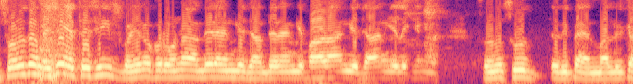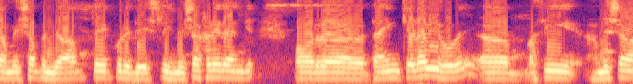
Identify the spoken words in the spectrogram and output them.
ਸੋਨੂੰ ਤਾਂ ਹਮੇਸ਼ਾ ਇੱਥੇ ਸੀ। ਬੜੇ ਨੂੰ ਕੋਰੋਨਾ ਆਉਂਦੇ ਰਹਿਣਗੇ, ਜਾਂਦੇ ਰਹਿਣਗੇ, ਬਾਹਰ ਆਣਗੇ ਜਾਣਗੇ, ਲੇਕਿਨ ਸੋਨੂ ਸੂਦ ਤੇ ਦੀ ਭੈਣ ਮਾਲਵਿਕਾ ਹਮੇਸ਼ਾ ਪੰਜਾਬ ਤੇ ਪੂਰੇ ਦੇਸ਼ ਲਈ ਹਮੇਸ਼ਾ ਖੜੇ ਰਹਿਣਗੇ। ਔਰ ਟਾਈਮ ਕਿਹੜਾ ਵੀ ਹੋਵੇ ਅਸੀਂ ਹਮੇਸ਼ਾ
